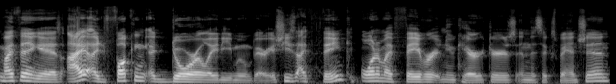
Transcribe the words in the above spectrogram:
my thing is, I, I fucking adore Lady Moonberry. She's, I think, one of my favorite new characters in this expansion.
